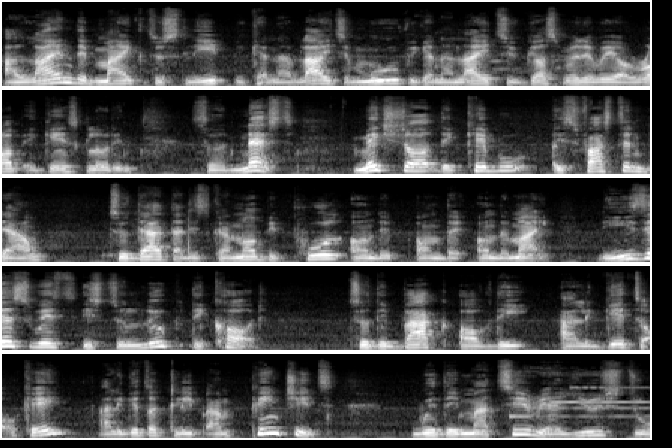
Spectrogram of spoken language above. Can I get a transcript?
Align the mic to sleep, you can allow it to move, you can allow it to go away or rub against clothing. So next, make sure the cable is fastened down to that that it cannot be pulled on the on the on the mic. The easiest way is to loop the cord to the back of the alligator, okay? Alligator clip and pinch it with the material used to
